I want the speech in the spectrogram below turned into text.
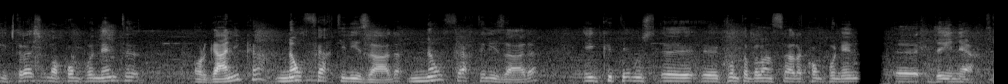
e traz uma componente orgânica, não fertilizada, não fertilizada, em que temos eh, eh, contrabalançar a componente eh, de inerte.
